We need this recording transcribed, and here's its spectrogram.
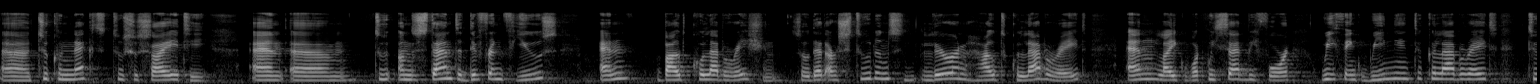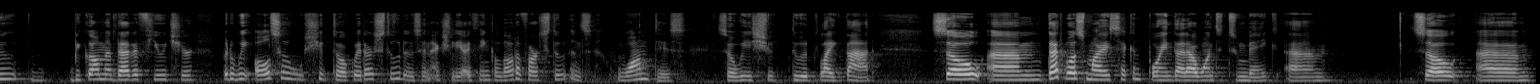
uh, to connect to society and um, to understand the different views and about collaboration so that our students learn how to collaborate and like what we said before, we think we need to collaborate to become a better future, but we also should talk with our students and actually I think a lot of our students want this, so we should do it like that. So um, that was my second point that I wanted to make. Um, so um,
